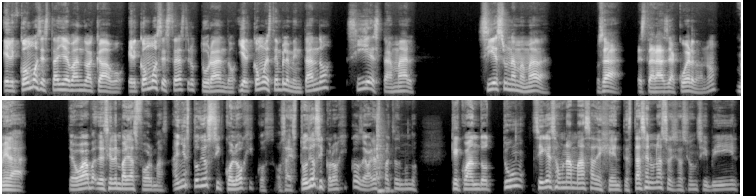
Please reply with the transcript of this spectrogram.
el cómo se está llevando a cabo, el cómo se está estructurando y el cómo se está implementando, sí está mal. Sí es una mamada. O sea, estarás de acuerdo, ¿no? Mira, te voy a decir en varias formas. Hay estudios psicológicos, o sea, estudios psicológicos de varias partes del mundo, que cuando tú sigues a una masa de gente, estás en una asociación civil,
